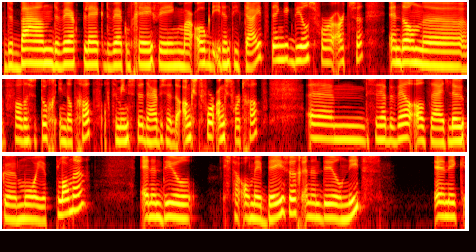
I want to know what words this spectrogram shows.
de baan, de werkplek, de werkomgeving, maar ook de identiteit, denk ik, deels voor artsen. En dan eh, vallen ze toch in dat gat, of tenminste, daar hebben ze de angst voor, angst voor het gat. Ehm, ze hebben wel altijd leuke, mooie plannen. En een deel is daar al mee bezig en een deel niet. En ik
